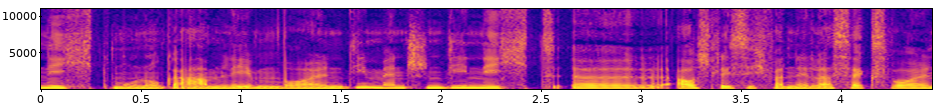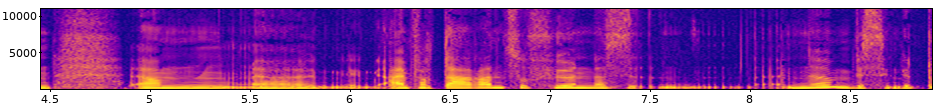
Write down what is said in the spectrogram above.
nicht monogam leben wollen, die Menschen, die nicht äh, ausschließlich Vanilla-Sex wollen, ähm, äh, einfach daran zu führen, dass ne, ein bisschen Geduld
